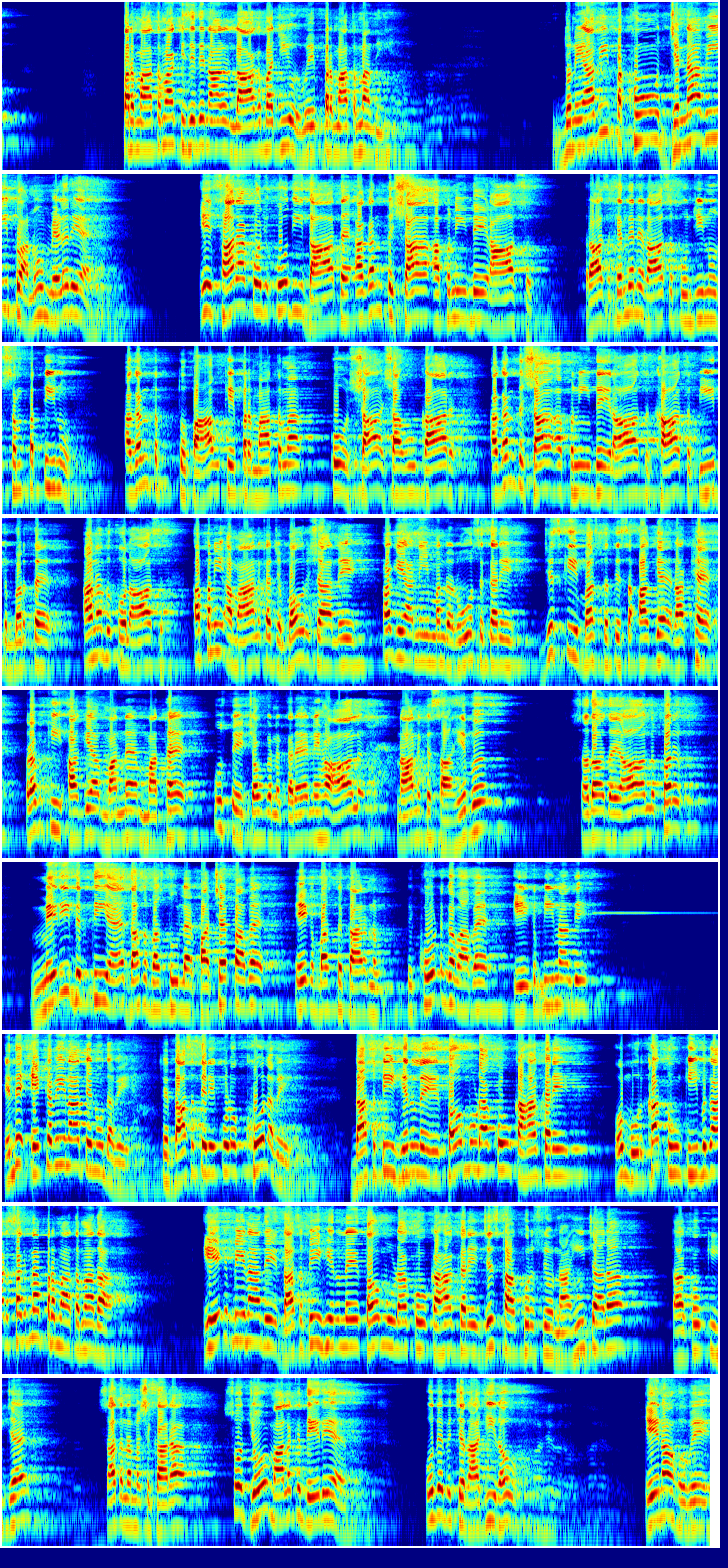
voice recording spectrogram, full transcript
ਪਰਮਾਤਮਾ ਕਿਸੇ ਦੇ ਨਾਲ ਲਾਗਬਾਜੀ ਹੋਵੇ ਪਰਮਾਤਮਾ ਦੀ। ਦੁਨਿਆਵੀ ਪੱਖੋਂ ਜਿੰਨਾ ਵੀ ਤੁਹਾਨੂੰ ਮਿਲ ਰਿਹਾ ਹੈ, ਇਹ ਸਾਰਾ ਕੁਝ ਉਹਦੀ ਦਾਤ ਹੈ। ਅਗੰਤ ਸ਼ਾਹ ਆਪਣੀ ਦੇ ਰਾਸ। ਰਾਸ ਕਹਿੰਦੇ ਨੇ, ਰਾਸ ਪੂੰਜੀ ਨੂੰ, ਸੰਪਤੀ ਨੂੰ, ਅਗੰਤ ਤੋਂ ਭਾਵ ਕੇ ਪਰਮਾਤਮਾ ਉਹ ਸ਼ਾਹ ਸ਼ਾਹੂਕਾਰ, ਅਗੰਤ ਸ਼ਾਹ ਆਪਣੀ ਦੇ ਰਾਸ ਖਾਤ ਪੀਤ ਵਰਤੈ, ਆਨੰਦ ਉਲਾਸ, ਆਪਣੀ ਅਮਾਨ ਕਚ ਬੌਰ ਸ਼ਾਲੇ ਅਗਿਆਨੀ ਮਨ ਰੋਸ ਕਰੇ, ਜਿਸ ਕੀ ਬਸਤ ਤਿਸ ਆਗੇ ਰਾਖੈ, ਪ੍ਰਭ ਕੀ ਆਗਿਆ ਮਾਨੈ ਮਾਥੈ, ਉਸ ਤੇ ਚੌਗਨ ਕਰੈ ਨਿਹਾਲ, ਨਾਨਕ ਸਾਹਿਬ ਸਦਾ ਦਇਆਲ ਪਰ ਮੇਰੀ ਬਿਰਤੀ ਹੈ 10 ਵਸਤੂ ਲੈ ਪਾਛੈ ਪਾਵੈ, ਏਕ ਵਸਤ ਕਾਰਨ ਵਿਖੋਟ ਗਵਾਵੈ, ਏਕ ਵੀ ਨਾ ਦੇ। ਕਹਿੰਦੇ ਇੱਕ ਵੀ ਨਾ ਤੈਨੂੰ ਦਵੇ, ਤੇ 10 ਤੇਰੇ ਕੋਲੋਂ ਖੋ ਲਵੇ। 10 ਵੀ ਹਿਰ ਲੈ ਤਉ ਮੂੜਾ ਕੋ ਕਹਾ ਕਰੇ। ਉਹ ਮੂਰਖਾ, ਤੂੰ ਕੀ ਵਿਗਾੜ ਸਕਦਾ ਪ੍ਰਮਾਤਮਾ ਦਾ? ਏਕ ਬੀਨਾ ਦੇ 10 ਵੀ ਹਿਰ ਲੈ ਤਉ ਮੂੜਾ ਕੋ ਕਹਾ ਕਰੇ। ਜਿਸ ਠਾਕੁਰ ਸਿਓ ਨਾਹੀ ਚਾਰਾ ਤਾਕੋ ਕੀਜੈ। ਸਦ ਨਮਸਕਾਰਾ। ਸੋ ਜੋ ਮਾਲਕ ਦੇ ਰਿਹਾ ਹੈ, ਉਹਦੇ ਵਿੱਚ ਰਾਜੀ ਰਹੋ। ਇਹ ਨਾ ਹੋਵੇ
